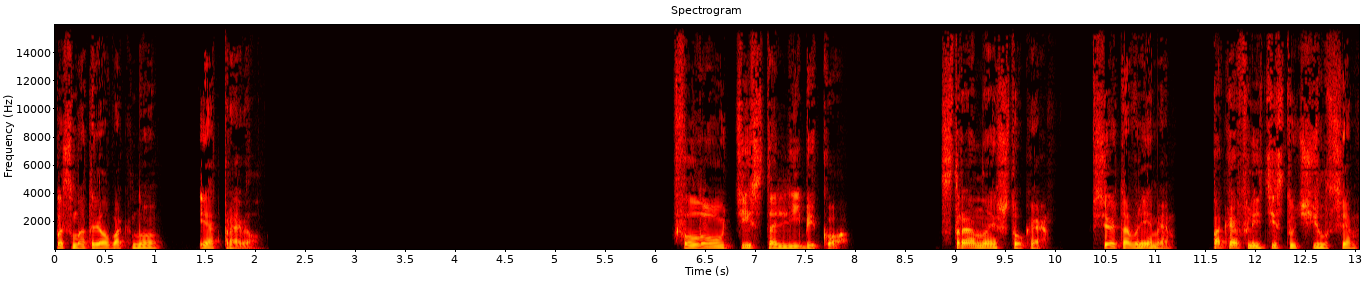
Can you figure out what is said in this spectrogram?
Посмотрел в окно и отправил. Флоутиста Либико. Странная штука. Все это время, пока флейтист учился,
